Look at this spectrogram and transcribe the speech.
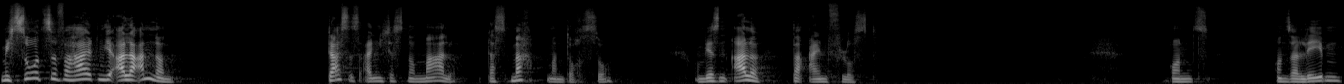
Mich so zu verhalten wie alle anderen. Das ist eigentlich das Normale. Das macht man doch so. Und wir sind alle beeinflusst. Und unser Leben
